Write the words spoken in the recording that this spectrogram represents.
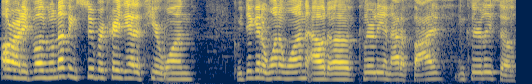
Alrighty, folks. Well, nothing super crazy out of tier one. We did get a one and one out of clearly and out of five in clearly, so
